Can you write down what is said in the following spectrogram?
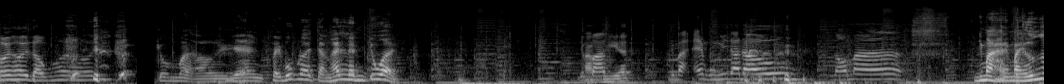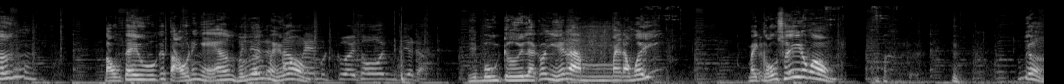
Hơi hơi giống, hơi hơi. Con mẹ ơi gan facebook đó trần hải linh chú ơi Nhưng mà, biết. nhưng mà em cũng nghĩ ra đâu. Nó mà. Nhưng mà mày hưởng ứng. Đầu tiêu cái tội nó nhẹ hơn hưởng ứng mày hiểu không? Em một cười thôi, mình điên à? Thì buồn cười là có nghĩa là mày đồng ý. Mày cổ suý đúng không? Đúng chưa?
